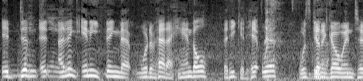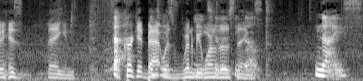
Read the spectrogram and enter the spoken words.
It didn't. It, I think anything that would have had a handle that he could hit with was going to Yeah. go into his thing, and the Fa- cricket bat was going to be one of those things. belt. Nice.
